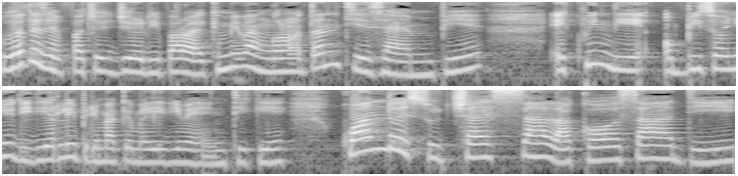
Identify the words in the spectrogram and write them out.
Scusate se faccio il giro di parole, che mi vengono tanti esempi e quindi ho bisogno di dirli prima che me li dimentichi. Quando è successa la cosa di...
